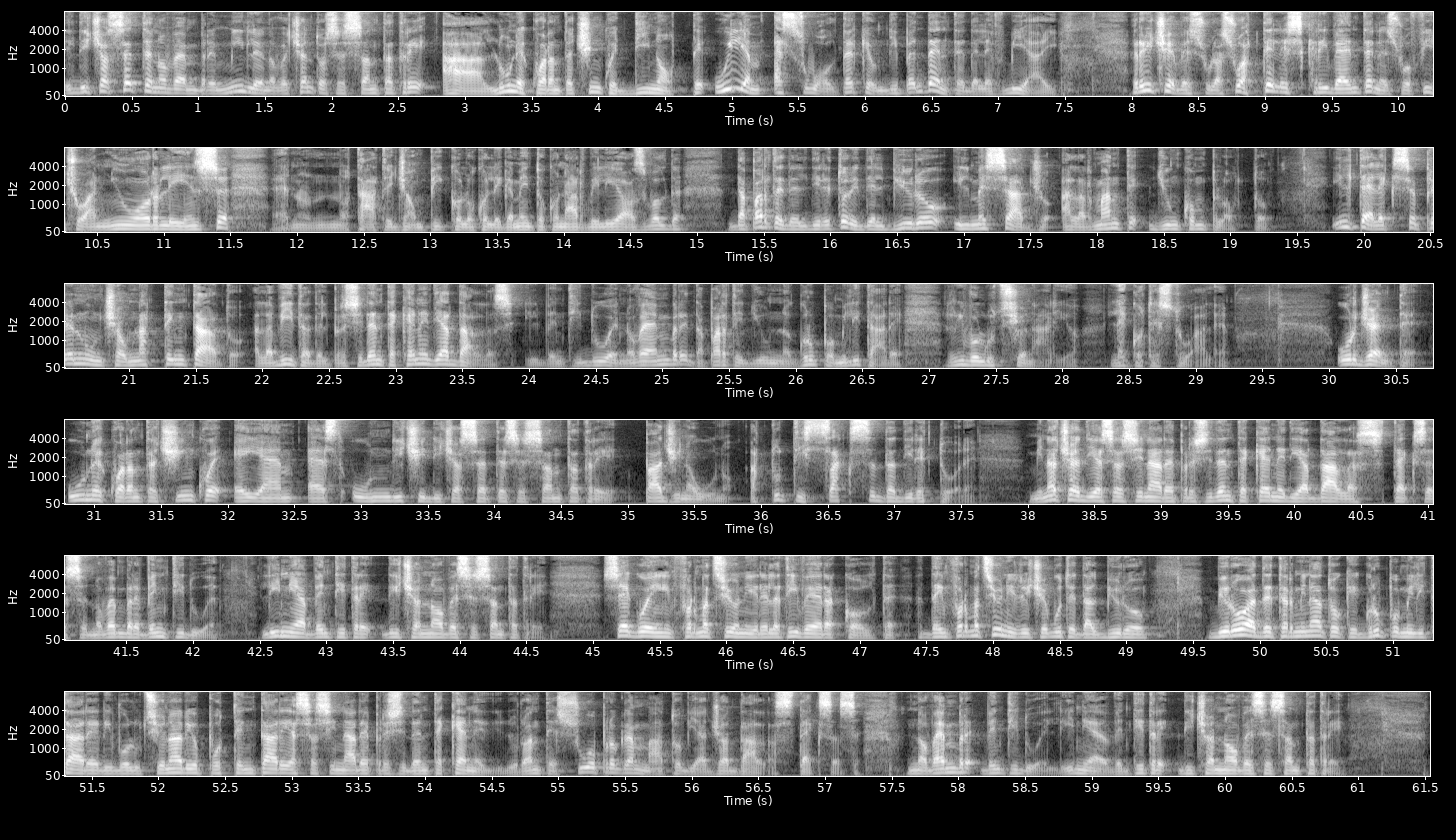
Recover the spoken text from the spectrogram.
Il 17 novembre 1963 all'1.45 di notte William S. Walter, che è un dipendente dell'FBI, riceve sulla sua telescrivente nel suo ufficio a New Orleans, eh, notate già un piccolo collegamento con Harvey Lee Oswald, da parte del direttore del bureau il messaggio allarmante di un complotto. Il Telex preannuncia un attentato alla vita del presidente Kennedy a Dallas il 22 novembre da parte di un gruppo militare rivoluzionario. Leggo testuale. Urgente 1.45 AM Est 11 17 63, pagina 1. A tutti Sachs da direttore. Minaccia di assassinare presidente Kennedy a Dallas, Texas, novembre 22. Linea 23 19 63. Segue informazioni relative e raccolte. Da informazioni ricevute dal Bureau, Bureau ha determinato che gruppo militare rivoluzionario può tentare di assassinare presidente Kennedy durante il suo programmato viaggio a Dallas, Texas, novembre 22, linea 23 19 63.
